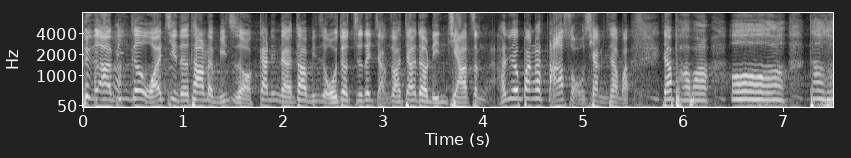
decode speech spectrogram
那个阿兵哥我还记得他的名字哦，干你奶他名字我就直接讲出来，叫叫林家正啊，他就帮他打手枪，你知道吧？然后啪啪哦，他说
